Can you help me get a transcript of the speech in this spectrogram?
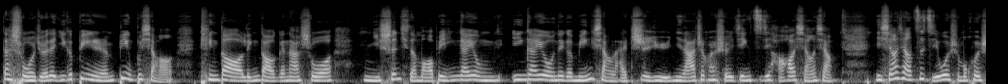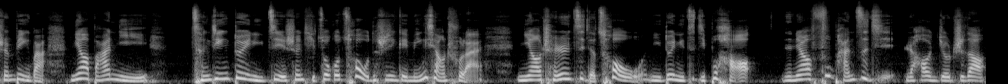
但是我觉得一个病人并不想听到领导跟他说，你身体的毛病应该用应该用那个冥想来治愈。你拿这块水晶自己好好想想，你想想自己为什么会生病吧。你要把你曾经对你自己身体做过错误的事情给冥想出来，你要承认自己的错误，你对你自己不好，你要复盘自己，然后你就知道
